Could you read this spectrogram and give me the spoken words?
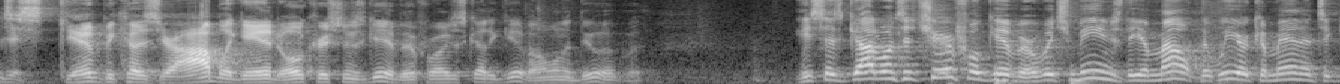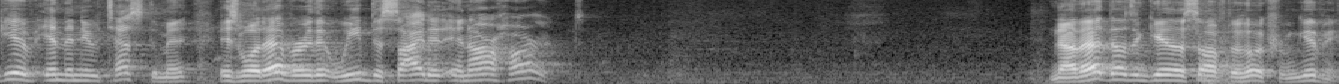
Just give because you're obligated. All Christians give, therefore I just got to give. I don't want to do it, but he says God wants a cheerful giver, which means the amount that we are commanded to give in the New Testament is whatever that we've decided in our heart. Now, that doesn't get us off the hook from giving.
